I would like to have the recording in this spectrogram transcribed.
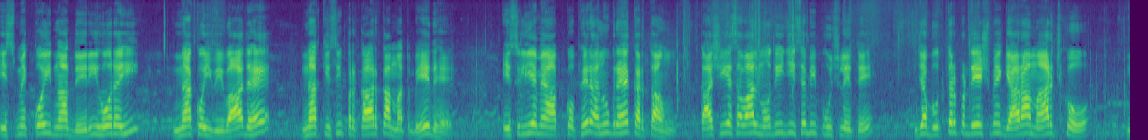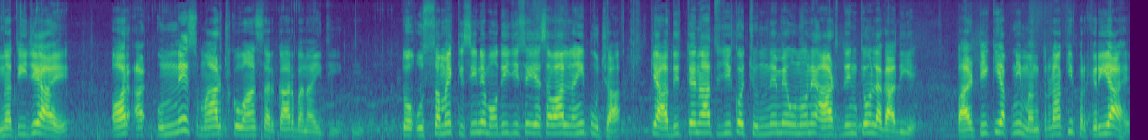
इसमें कोई ना देरी हो रही, ना कोई विवाद है। ना किसी प्रकार का मतभेद है। इसलिए मैं आपको फिर अनुग्रह करता हूँ। काश ये सवाल मोदी जी से भी पूछ लेते, जब उत्तर प्रदेश में 11 मार्च को नतीजे आए और 19 मार्च को वहाँ सरकार बनाई थी। तो उस समय किसी ने मोदी जी से ये सवाल नहीं पूछा कि आदित्यनाथ जी को चुनने में उन्होंने आठ दिन क्यों लगा दिए? पार्टी की अपनी मंत्रणा की प्रक्रिया है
